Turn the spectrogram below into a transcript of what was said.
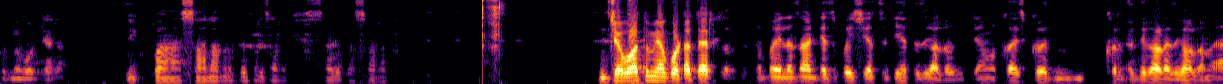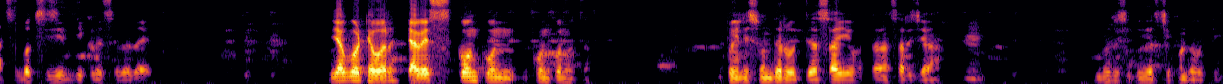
पूर्ण गोठ्याला? एक पाच सहा लाख रुपये खर्च झाला साडेपाच सहा लाख जेव्हा तुम्ही हा गोठा तयार तर बैलाचं अड्ड्याचं पैसे याचं ते ह्यातच घालवलं त्यामुळे कळत खर्च ते गाडाच गावला नाही असं बक्षीस तिकडे सगळं जाईल. या गोठ्यावर त्यावेळेस कोण कोण कोण कोण होतं? पहिले सुंदर होत्या साई होता सर्जा. बरेचसे घरचे खंड होते.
